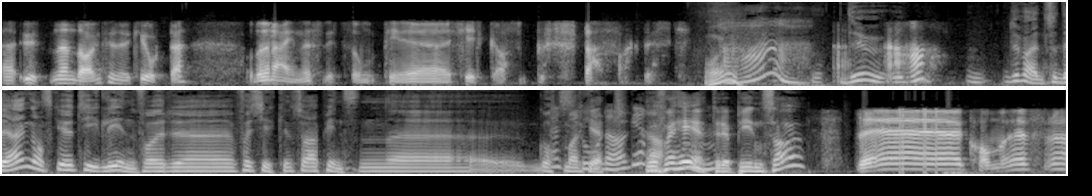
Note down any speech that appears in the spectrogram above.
Eh, uten den dagen kunne vi ikke gjort det. Og den regnes litt som kirkas bursdag, faktisk. Oi. Du, du verden, så det er ganske tidlig innenfor eh, for kirken, så er pinsen uh, godt er markert. dag, ja. Hvorfor heter det pinsa? Det kommer fra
